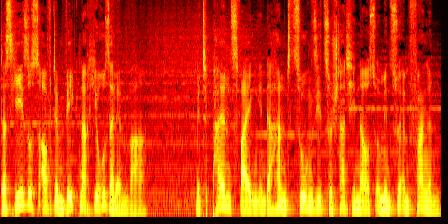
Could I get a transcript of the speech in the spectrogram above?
dass Jesus auf dem Weg nach Jerusalem war. Mit Palmzweigen in der Hand zogen sie zur Stadt hinaus, um ihn zu empfangen.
